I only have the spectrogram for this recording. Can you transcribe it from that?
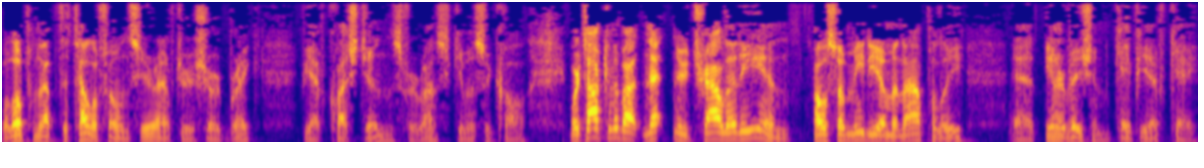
We'll open up the telephones here after a short break. If you have questions for Russ, give us a call. We're talking about net neutrality and also media monopoly at Innervision, KPFK.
